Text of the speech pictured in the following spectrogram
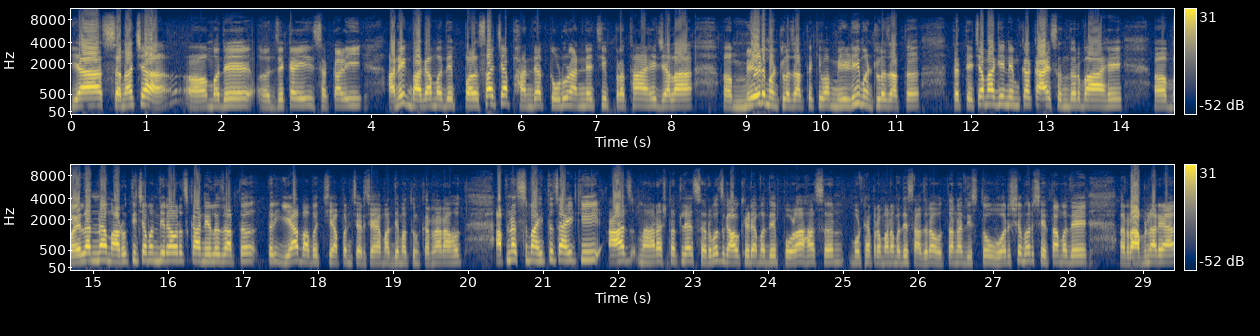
या सणाच्या मध्ये जे काही सकाळी अनेक भागामध्ये पळसाच्या फांद्या तोडून आणण्याची प्रथा आहे ज्याला मेड मेढ म्हटलं जातं किंवा मेढी म्हटलं जातं. तर त्याच्यामागे नेमका काय संदर्भ आहे? बैलांना मारुतीच्या मंदिरावरच का नेलं जातं? तर याबाबतची आपण चर्चा या माध्यमातून करणार आहोत. आपणास माहीतच आहे की आज महाराष्ट्रातल्या सर्वच गावखेड्यामध्ये पोळा हा सण मोठ्या प्रमाणामध्ये साजरा होताना दिसतो. वर्षभर शेतामध्ये राबणाऱ्या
